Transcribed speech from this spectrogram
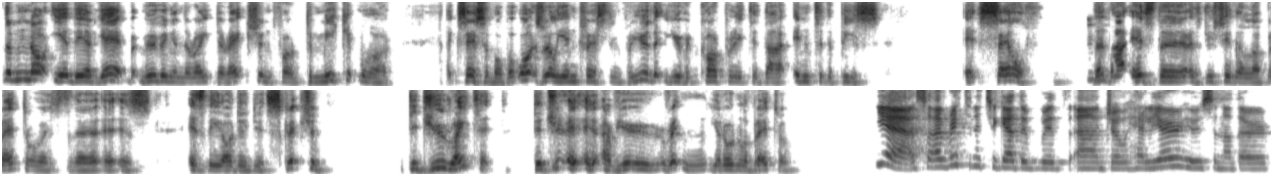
They're not yet there yet, but moving in the right direction for to make it more accessible. But what's really interesting for you that you've incorporated that into the piece itself. Mm-hmm. That that is the, as you say, the libretto is the is is the audio description. Did you write it? Did you have you written your own libretto? Yeah, so I've written it together with uh, Joe Hellier, who's another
